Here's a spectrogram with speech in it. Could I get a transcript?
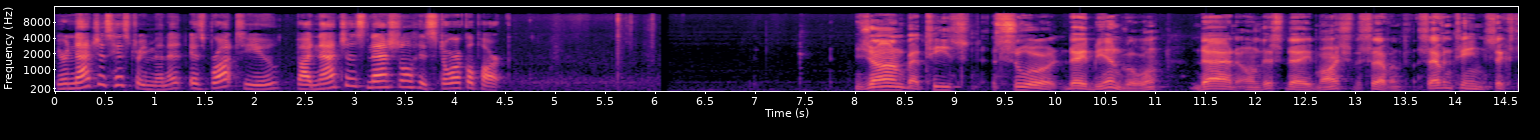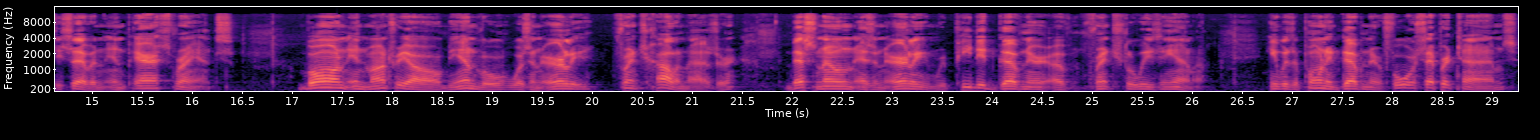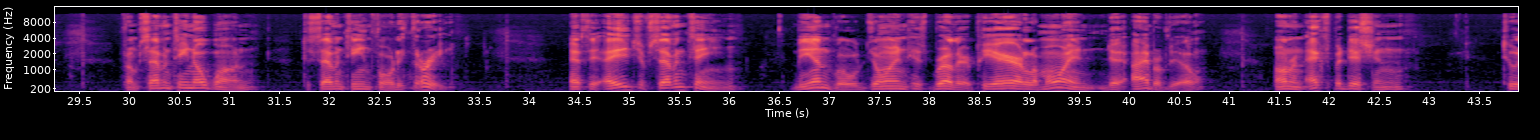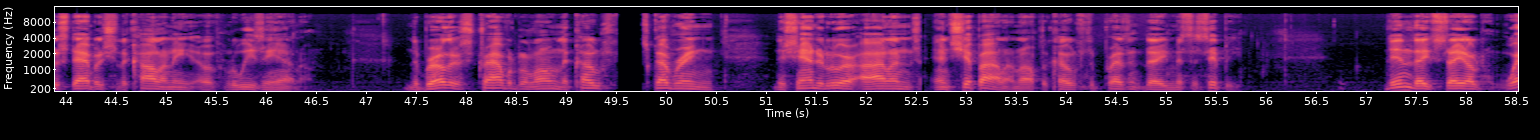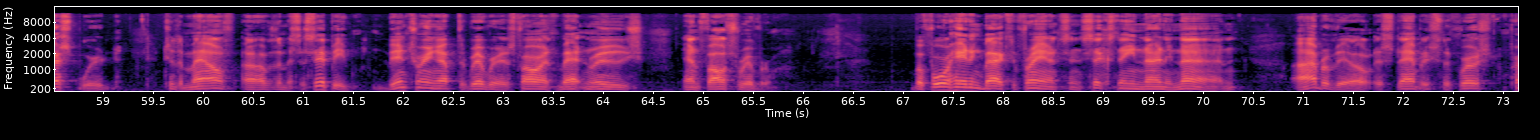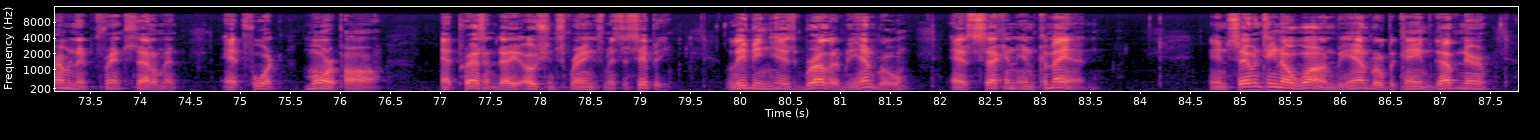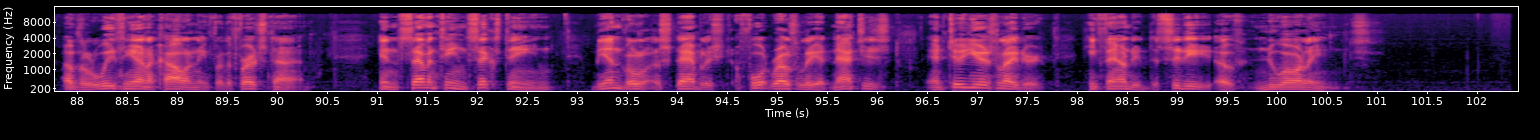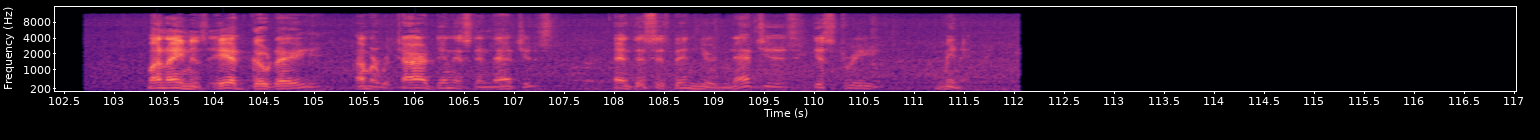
Your Natchez History Minute is brought to you by Natchez National Historical Park. Jean Baptiste Sieur de Bienville died on this day, March the 7th, 1767, in Paris, France. Born in Montreal, Bienville was an early French colonizer, best known as an early repeated governor of French Louisiana. He was appointed governor four separate times from 1701 to 1743. At the age of 17, Bienville joined his brother Pierre Lemoyne de Iberville on an expedition to establish the colony of Louisiana. The brothers traveled along the coast, discovering the Chandeleur Islands and Ship Island off the coast of present day Mississippi. Then they sailed westward to the mouth of the Mississippi, venturing up the river as far as Baton Rouge and False River. Before heading back to France in 1699, Iberville established the first permanent French settlement at Fort Maurepas at present-day Ocean Springs, Mississippi, leaving his brother Bienville as second in command. In 1701, Bienville became governor of the Louisiana colony for the first time. In 1716, Bienville established Fort Rosalie at Natchez, and two years later, he founded the city of New Orleans. My name is Ed Godet. I'm a retired dentist in Natchez, and this has been your Natchez History Minute.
